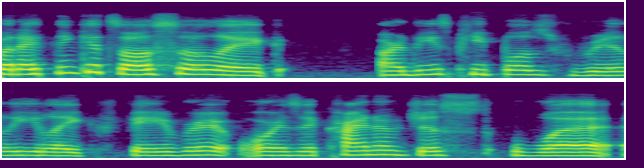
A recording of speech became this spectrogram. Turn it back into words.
But I think it's also like are these people's really like favorite or is it kind of just what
